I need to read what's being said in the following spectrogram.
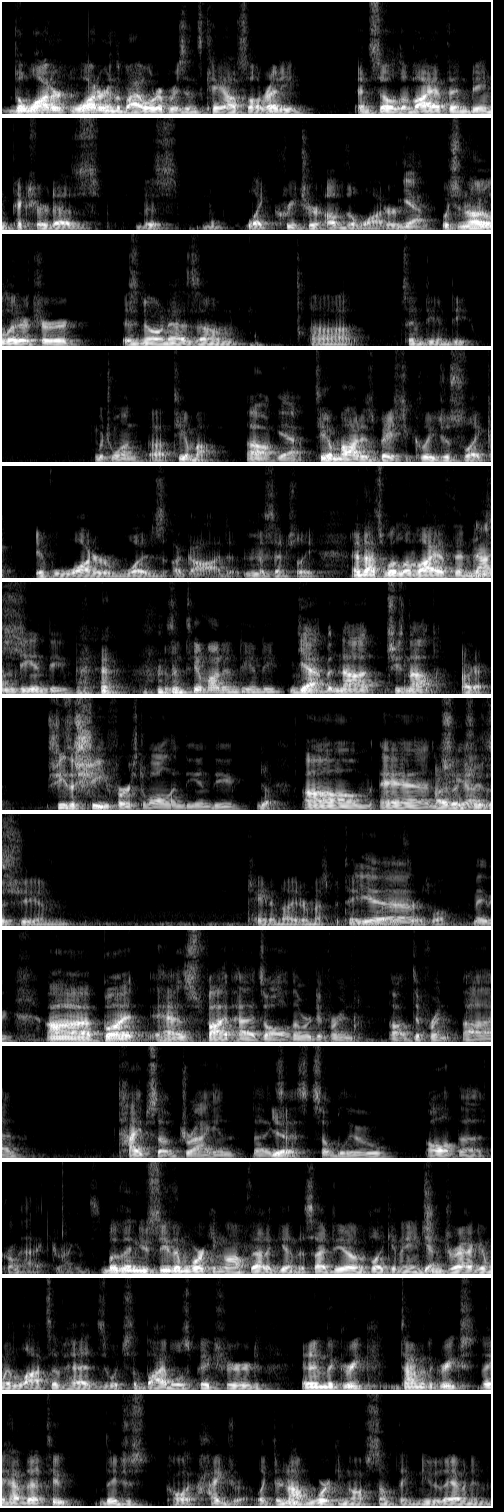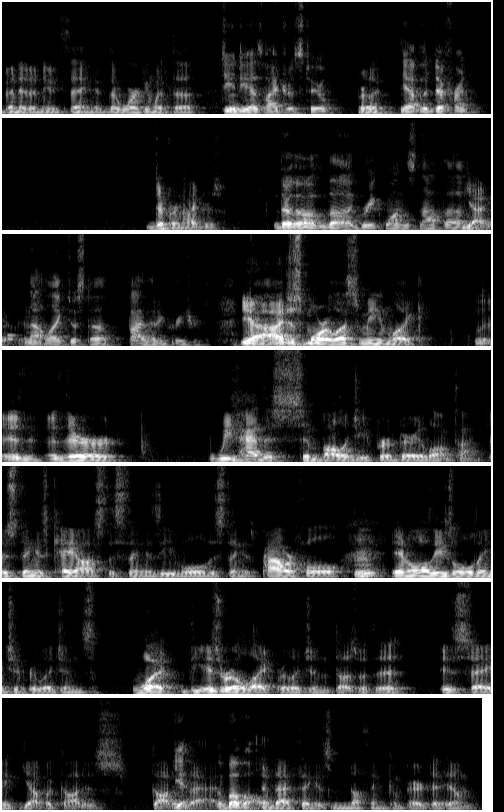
the water water in the Bible represents chaos already, and so Leviathan being pictured as this like creature of the water, Yeah. which in other literature is known as um, uh, it's in D and D, which one? uh, Tiamat. Oh yeah, Tiamat is basically just like if water was a god, essentially, and that's what Leviathan Mm. not in. D and D. Isn't Tiamat in D and D? Yeah, but not. She's not. Okay, She's a she first of all in D and D. yeah, Um, and I she think has, she's a she in Canaanite or Mesopotamian Yeah. literature as well. maybe, uh, but it has five heads. All of them are different, uh, different uh, types of dragon that Yeah. exist. So blue, all of the chromatic dragons. But then you see them working off that again. This idea of like an ancient Yeah. dragon with lots of heads, which the Bible's pictured, and in the Greek time of the Greeks, they have that too. They just call it Hydra. Like they're not mm-hmm. working off something new. They haven't invented a new thing. They're working with the D and D has hydras too. really Yeah, but they're different. different Hydras. They're the the Greek ones, not the Yeah, yeah, yeah. not like just a five headed creature. Yeah, I just more or less mean like there. We've had this symbology for a very long time. This thing is chaos. This thing is evil. This thing is powerful. Mm-hmm. In all these old ancient religions, what the Israelite religion does with it is say, "Yeah, but God is God of Yeah, that, above all. and that thing is nothing compared to Him."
